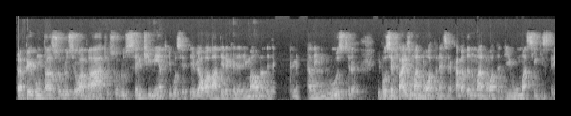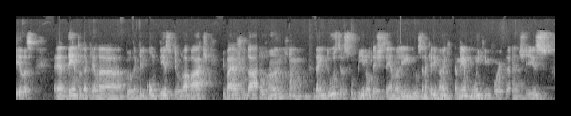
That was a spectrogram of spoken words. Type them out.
Para perguntar sobre o seu abate, sobre o sentimento que você teve ao abater aquele animal na determinada indústria, e você faz uma nota, né? Você acaba dando uma nota de uma a cinco estrelas é, dentro daquela, do, daquele contexto do abate, e vai ajudar no ranking da indústria, subindo ou descendo ali a indústria naquele ranking, também é muito importante isso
